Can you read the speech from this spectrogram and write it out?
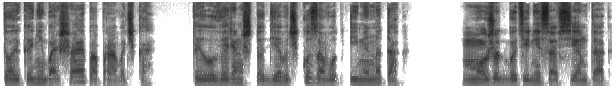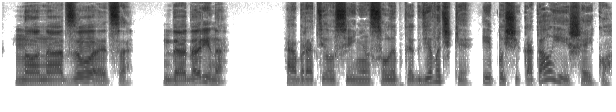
только небольшая поправочка. Ты уверен, что девочку зовут именно так? Может быть, и не совсем так, но она отзывается. Да, Дарина? Обратился Инин с улыбкой к девочке и пощекотал ей шейку.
